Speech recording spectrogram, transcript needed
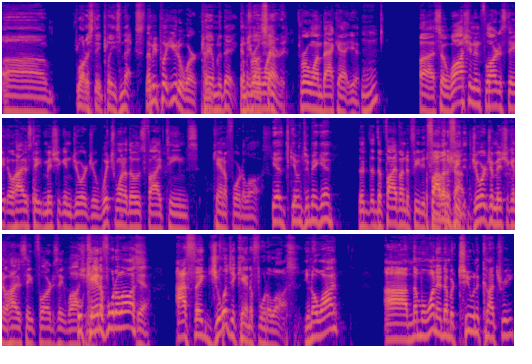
uh, Florida State plays next. let me put you to work. Play them today. I mean, throw on one Saturday. throw one back at you. Mhm. Uh, so Washington, Florida State, Ohio State, Michigan, Georgia. Which one of those five teams can't afford a loss? Yeah, give them to me again. The the, the five undefeated. The five undefeated. Georgia, Michigan, Ohio State, Florida State, Washington. Who can't afford a loss? Yeah. I think Georgia can't afford a loss. You know why? Uh, number one and number two in the country.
